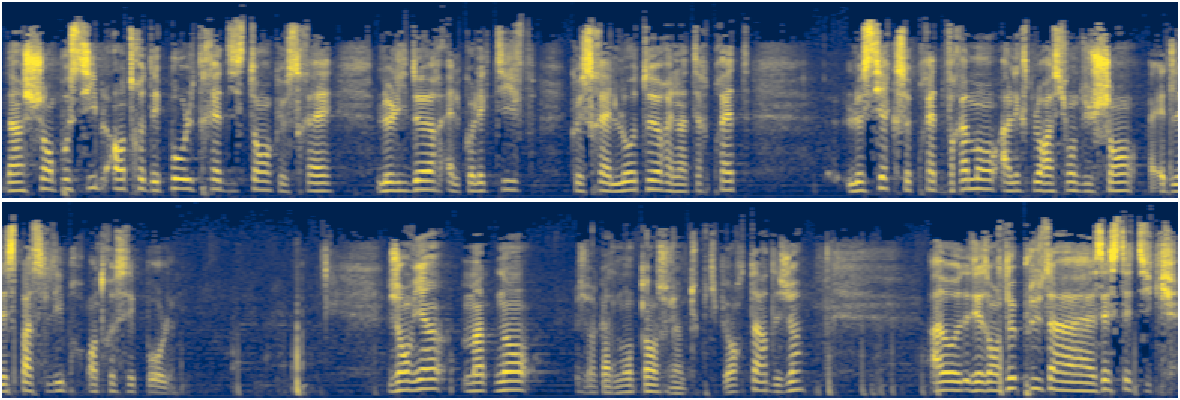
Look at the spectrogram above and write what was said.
d'un champ possible entre des pôles très distants que seraient le leader et le collectif, que seraient l'auteur et l'interprète. Le cirque se prête vraiment à l'exploration du champ et de l'espace libre entre ces pôles. J'en viens maintenant, je regarde mon temps, je suis un tout petit peu en retard déjà, à des enjeux plus euh, esthétiques.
